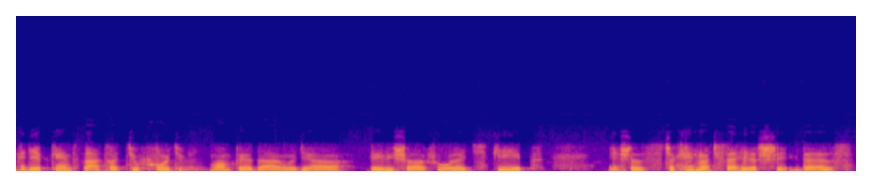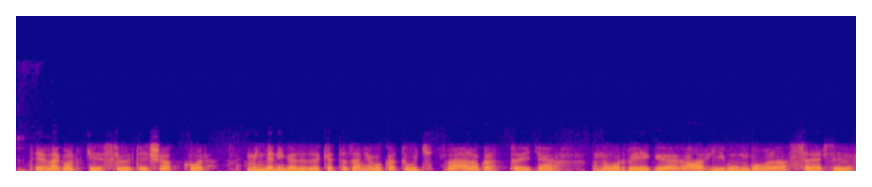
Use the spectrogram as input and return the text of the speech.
Egyébként láthatjuk, hogy van például ugye a déli sarkról egy kép, és ez csak egy nagy fehérség, de ez tényleg ott készült, és akkor minden igaz, ezeket az anyagokat úgy válogatta így a norvég archívumból a szerző.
